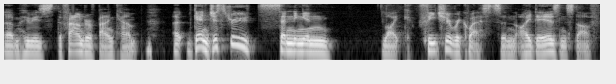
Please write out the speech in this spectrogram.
um, who is the founder of Bandcamp, uh, again just through sending in like feature requests and ideas and stuff.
